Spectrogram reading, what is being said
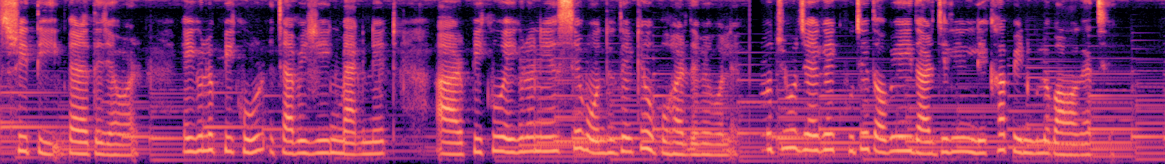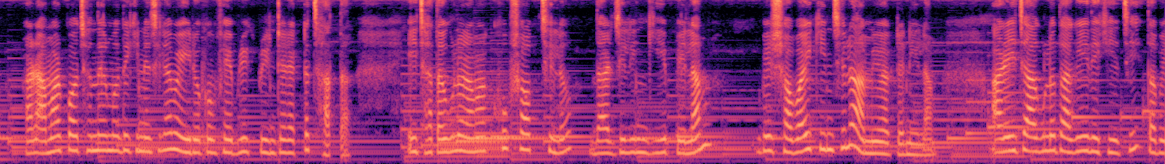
স্মৃতি বেড়াতে যাওয়ার। এইগুলো পিকুর, চাবি রিং ম্যাগনেট আর পিকু এইগুলো নিয়ে এসছে বন্ধুদেরকে উপহার দেবে বলে। প্রচুর জায়গায় খুঁজে তবে এই দার্জিলিং লেখা পেনগুলো পাওয়া গেছে। আর আমার পছন্দের মধ্যে কিনেছিলাম এইরকম ফেব্রিক প্রিন্টের একটা ছাতা। এই ছাতাগুলোর আমার খুব শখ ছিল। দার্জিলিং গিয়ে পেলাম। বেশ সবাই কিনছিল, আমিও একটা নিলাম। আর এই চাগুলো তো আগেই দেখিয়েছি, তবে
